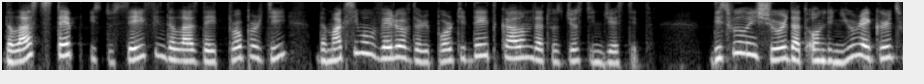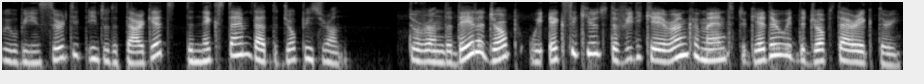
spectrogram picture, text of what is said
The last step is to save in the last date property the maximum value of the reported date column that was just ingested. This will ensure that only new records will be inserted into the target the next time that the job is run. To run the data job, we execute the VDK run command together with the jobs directory.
